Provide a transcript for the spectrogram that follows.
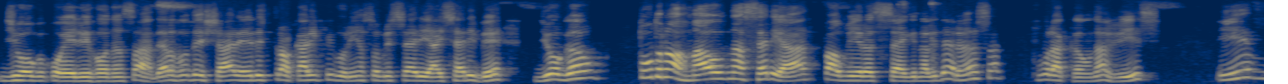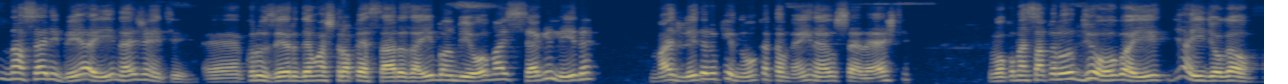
Diogo Coelho e Ronan Sardella, vou deixar eles trocarem figurinhas sobre Série A e Série B. Diogão, tudo normal na Série A, Palmeiras segue na liderança, Furacão na vice, e na Série B aí, né, gente? É, Cruzeiro deu umas tropeçadas aí, bambeou, mas segue líder. Mais líder do que nunca também, né? O Celeste. Vou começar pelo Diogo aí. E aí, Diogão? O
